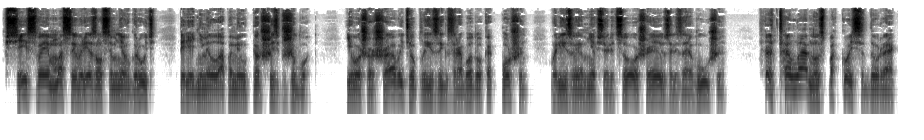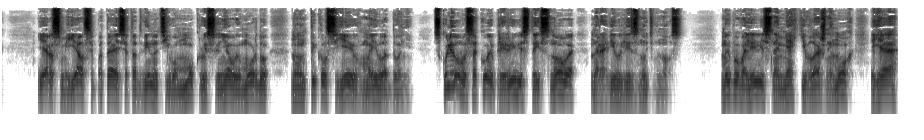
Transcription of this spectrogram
всей своей массой врезался мне в грудь, передними лапами упершись в живот. Его шершавый теплый язык заработал как поршень, вылизывая мне все лицо, шею, залезая в уши. «Да ладно, успокойся, дурак!» Я рассмеялся, пытаясь отодвинуть его мокрую слюнявую морду, но он тыкался ею в мои ладони. Скулил высоко и прерывисто и снова норовил лизнуть в нос. Мы повалились на мягкий влажный мох, и я,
